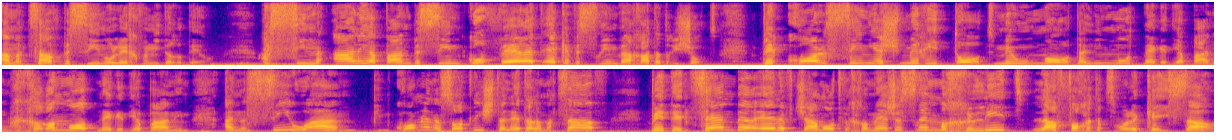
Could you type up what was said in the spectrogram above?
המצב בסין הולך ומידרדר. השנאה ליפן בסין גוברת עקב 21 הדרישות. בכל סין יש מרידות, מהומות, אלימות נגד יפנים, חרמות נגד יפנים. הנשיא וואן, במקום לנסות להשתלט על המצב, בדצמבר 1915 מחליט להפוך את עצמו לקיסר,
